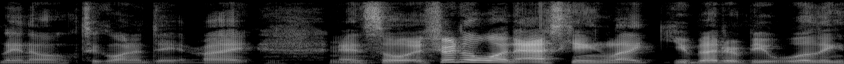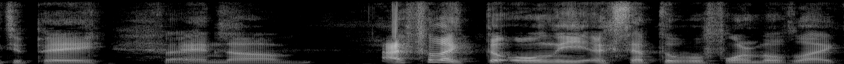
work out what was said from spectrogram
you know to go on a date, right? And Mm, so if you're the one asking, like, you better be willing to pay. And um, I feel like the only acceptable form of like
